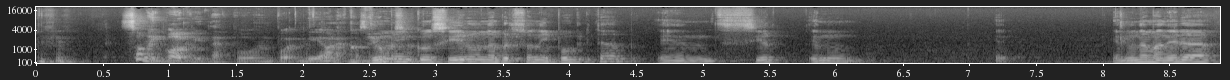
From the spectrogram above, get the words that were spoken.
Somos hipócritas, po, po, digamos las cosas. Yo me son. considero una persona hipócrita en cier- en un, en una manera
